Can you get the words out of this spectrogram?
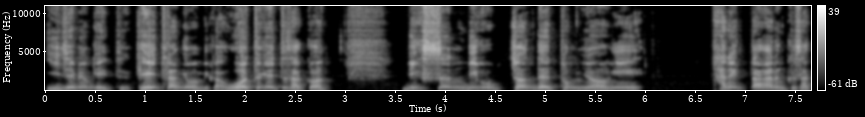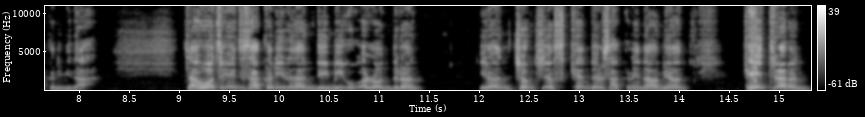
이재명 게이트. 게이트란 게 뭡니까? 워터게이트 사건. 닉슨 미국 전 대통령이 탄핵당하는 그 사건입니다. 자, 워터게이트 사건이 일어난 뒤 미국 언론들은 이런 정치적 스캔들 사건이 나오면 게이트라는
